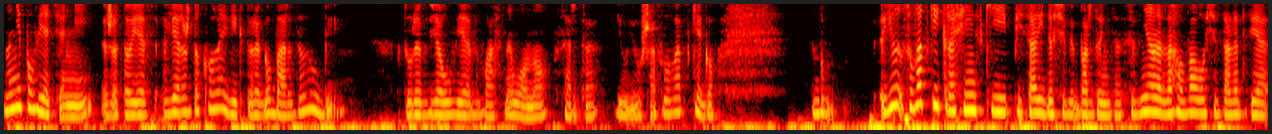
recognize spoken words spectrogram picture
No nie powiecie mi, że to jest wiersz do kolegi, którego bardzo lubi, który wziął we własne łono serce Juliusza Słowackiego. Słowacki i Krasiński pisali do siebie bardzo intensywnie, ale zachowało się zaledwie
